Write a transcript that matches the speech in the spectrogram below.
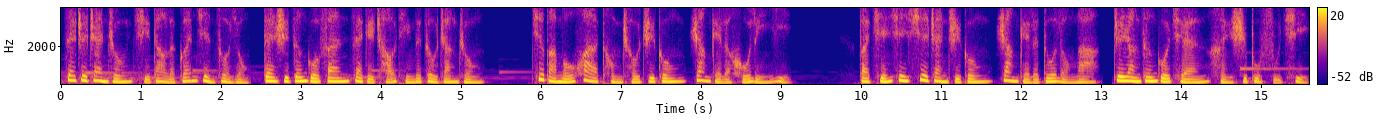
在这战中起到了关键作用。但是曾国藩在给朝廷的奏章中，却把谋划统筹之功让给了胡林翼，把前线血战之功让给了多隆阿，这让曾国荃很是不服气。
